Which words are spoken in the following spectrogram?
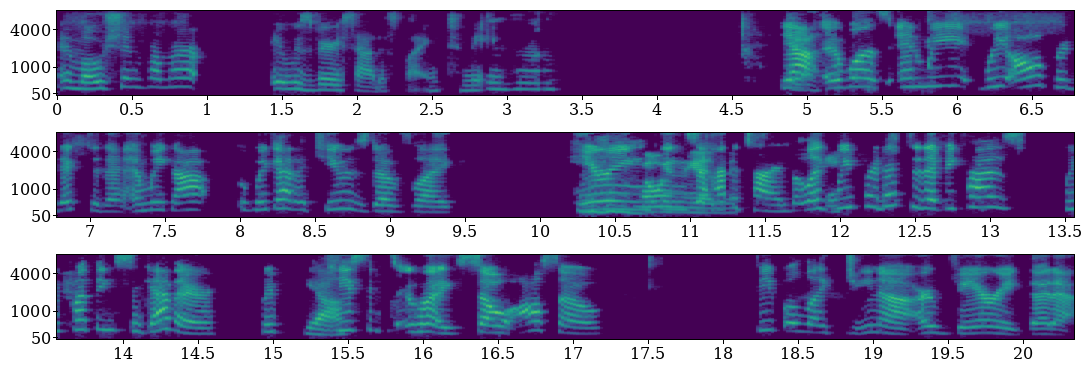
emotion from her, it was very satisfying to me. Mm-hmm. Yeah, it was, and we we all predicted it, and we got we got accused of like hearing Knowing things the ahead of time, but like we predicted it because we put things together. We Yeah. pieced things away. So also, people like Gina are very good at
